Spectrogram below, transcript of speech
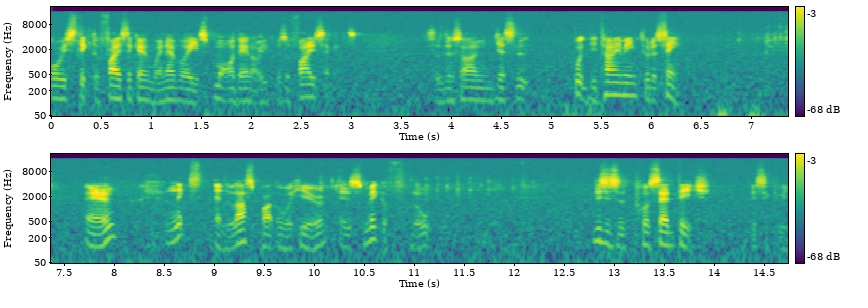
always stick to 5 seconds whenever it's more than or equal to 5 seconds. So this one just put the timing to the same. And next and last part over here is make a float this is a percentage basically.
